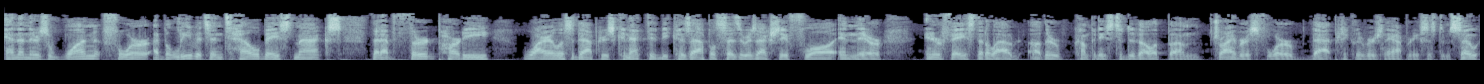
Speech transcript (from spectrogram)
And then there's one for, I believe it's Intel-based Macs that have third-party wireless adapters connected because Apple says there was actually a flaw in their interface that allowed other companies to develop um, drivers for that particular version of the operating system. So,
